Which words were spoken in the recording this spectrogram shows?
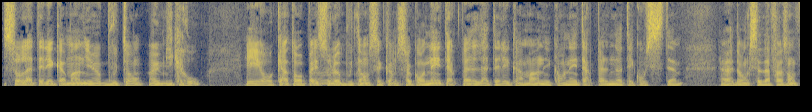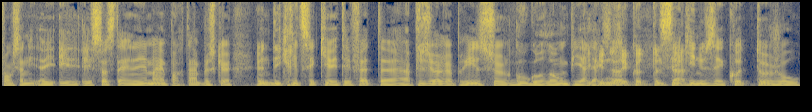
sur la télécommande, il y a un bouton, un micro. Et on, quand on pèse ah. sur le bouton, c'est comme ça qu'on interpelle la télécommande et qu'on interpelle notre écosystème. Euh, donc, c'est la façon de fonctionner. Et, et, et ça, c'est un élément important puisque une des critiques qui a été faite euh, à plusieurs reprises sur Google Home puis Alexa, c'est qu'ils nous écoutent toujours.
